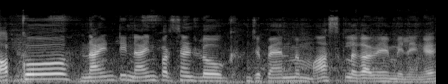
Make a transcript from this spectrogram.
आपको 99 परसेंट लोग जापान में मास्क लगाए हुए मिलेंगे।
